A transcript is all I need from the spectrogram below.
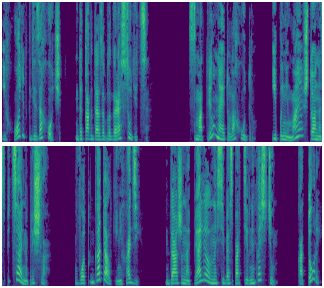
и ходит, где захочет, да когда заблагорассудится. Смотрю на эту лохудру и понимаю, что она специально пришла. Вот к гадалке не ходи. Даже напялила на себя спортивный костюм, который,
